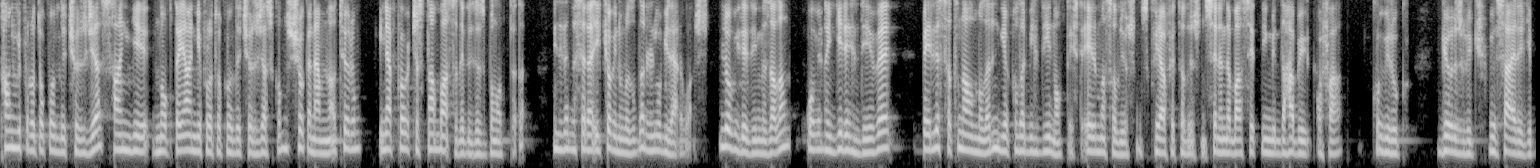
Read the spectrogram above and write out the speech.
hangi protokolde çözeceğiz? Hangi noktayı hangi protokolde çözeceğiz konusu çok önemli. Atıyorum in-app purchase'dan bahsedebiliriz bu noktada. Bizde mesela iki oyunumuzda da lobiler var. Lobby dediğimiz alan oyuna girildiği ve belli satın almaların yapılabildiği nokta. İşte elmas alıyorsunuz, kıyafet alıyorsunuz. Senin de bahsettiğin gibi daha büyük kafa, kuyruk, gözlük vesaire gibi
